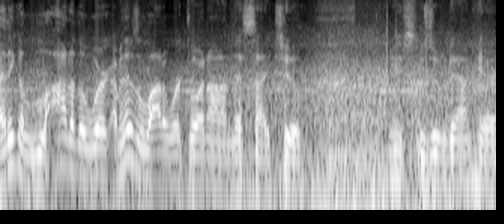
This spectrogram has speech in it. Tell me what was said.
I think a lot of the work, I mean there's a lot of work going on on this side too. Let me zoom down here.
